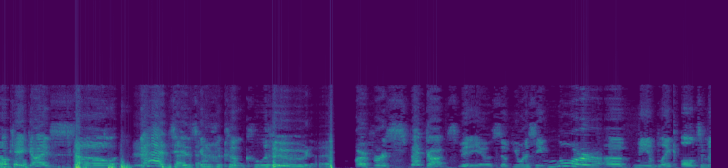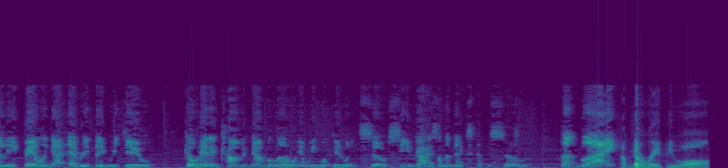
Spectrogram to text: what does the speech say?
Okay, guys, so that is going to conclude our first Spec Ops video. So if you want to see more of me and Blake ultimately failing at everything we do, go ahead and comment down below, and we will do it. So see you guys on the next episode. Bye. I'm gonna rape you all.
